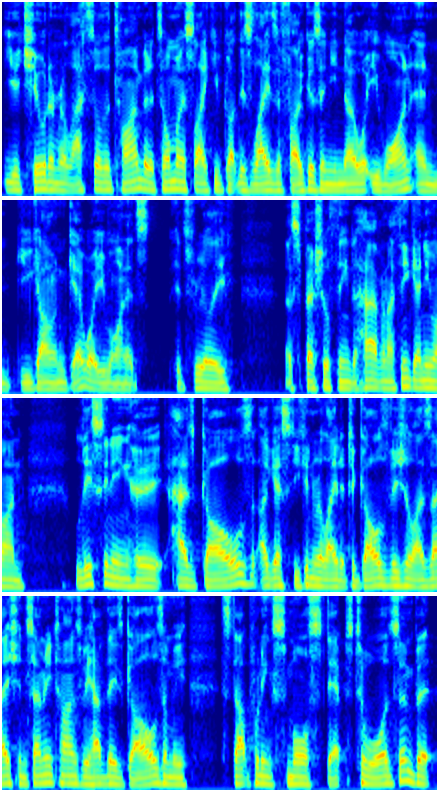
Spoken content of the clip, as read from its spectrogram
you're chilled and relaxed all the time, but it's almost like you've got this laser focus and you know what you want, and you go and get what you want. It's it's really a special thing to have, and I think anyone listening who has goals, I guess you can relate it to goals visualization. So many times we have these goals and we start putting small steps towards them. But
